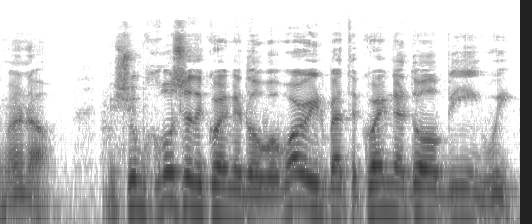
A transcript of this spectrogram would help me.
No, no. Mishum chulsha the Kohen Gadol. We're worried about the Kohen Gadol being weak.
